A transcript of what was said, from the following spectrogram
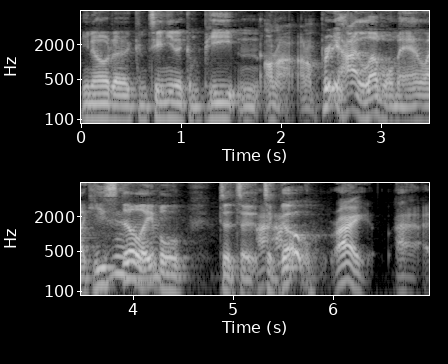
You know, to continue to compete and on a on a pretty high level, man. Like he's still mm-hmm. able to to to go. Right. I,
